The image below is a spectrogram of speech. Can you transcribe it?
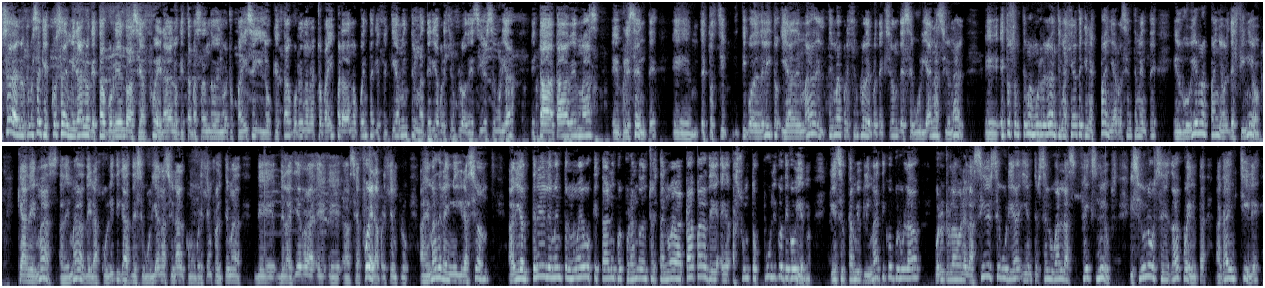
O sea, lo que pasa es que es cosa de mirar lo que está ocurriendo hacia afuera, lo que está pasando en otros países y lo que está ocurriendo en nuestro país para darnos cuenta que efectivamente en materia, por ejemplo, de ciberseguridad está cada vez más eh, presente eh, estos tipos de delitos y además el tema, por ejemplo, de protección de seguridad nacional. Eh, estos son temas muy relevantes. Imagínate que en España recientemente el gobierno español definió que además, además de las políticas de seguridad nacional, como por ejemplo el tema de, la guerra eh, eh, hacia afuera, por ejemplo, además de la inmigración, habían tres elementos nuevos que estaban incorporando dentro de esta nueva capa de eh, asuntos públicos de gobierno, que es el cambio climático, por un lado, por otro lado era la ciberseguridad y en tercer lugar las fake news. Y si uno se da cuenta, acá en Chile,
